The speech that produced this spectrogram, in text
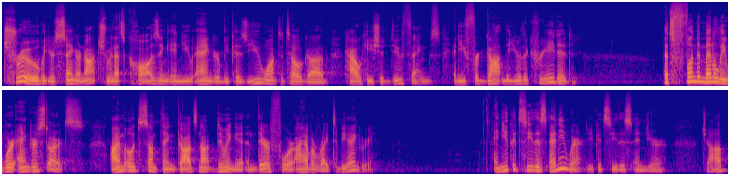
true, but you're saying are not true, and that's causing in you anger because you want to tell God how He should do things, and you've forgotten that you're the created. That's fundamentally where anger starts. I'm owed something, God's not doing it, and therefore I have a right to be angry. And you could see this anywhere. You could see this in your job,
